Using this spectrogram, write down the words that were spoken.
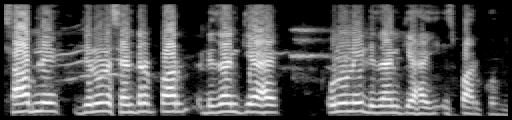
साहब ने, जिन्होंने सेंट्रल पार्क डिज़ाइन किया है, उन्होंने ही डिज़ाइन किया है इस पार्क को भी।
